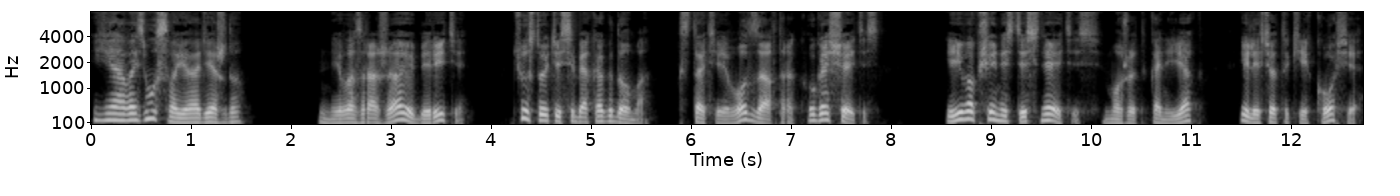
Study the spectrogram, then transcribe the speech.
«Я возьму свою одежду», «Не возражаю, берите. Чувствуйте себя как дома. Кстати, вот завтрак, угощайтесь. И вообще не стесняйтесь, может, коньяк? Или все-таки кофе?»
